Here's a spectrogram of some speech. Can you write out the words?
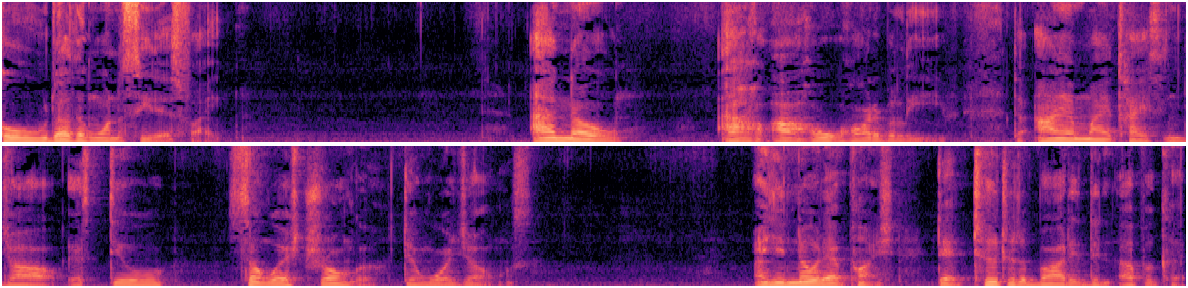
Who doesn't want to see this fight? I know, I, I wholeheartedly believe that Iron Mike Tyson jaw is still somewhere stronger than Roy Jones. And you know that punch, that two to the body, then uppercut.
